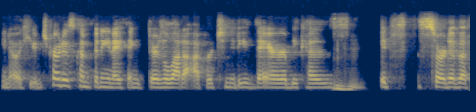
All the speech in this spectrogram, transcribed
you know, a huge produce company. And I think there's a lot of opportunity there because mm-hmm. it's sort of a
